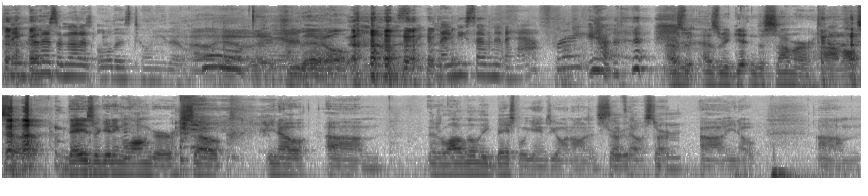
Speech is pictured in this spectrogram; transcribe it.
Thank goodness I'm not as old as Tony though. Uh, yeah, Yeah, Yeah. true that. It's like 97 and a half, right? Yeah. As we, as we get into summer, um, also days are getting longer. So, you know, um, there's a lot of little league baseball games going on and stuff True. that will start. Mm-hmm. Uh, you know, um,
